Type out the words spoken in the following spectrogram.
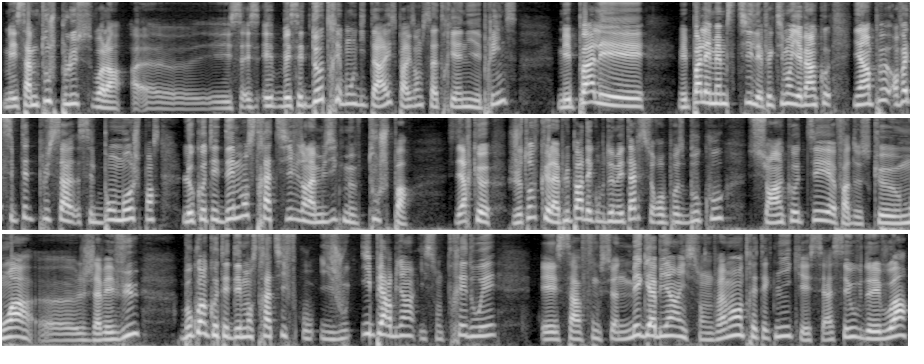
Mais ça me touche plus, voilà. Euh, mais c'est deux très bons guitaristes, par exemple Satriani et Prince, mais pas les, mais pas les mêmes styles. Effectivement, il y avait un, il y a un peu, en fait, c'est peut-être plus ça, c'est le bon mot, je pense. Le côté démonstratif dans la musique me touche pas. C'est-à-dire que je trouve que la plupart des groupes de métal se reposent beaucoup sur un côté, enfin de ce que moi euh, j'avais vu, beaucoup un côté démonstratif où ils jouent hyper bien, ils sont très doués et ça fonctionne méga bien, ils sont vraiment très techniques et c'est assez ouf de les voir,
